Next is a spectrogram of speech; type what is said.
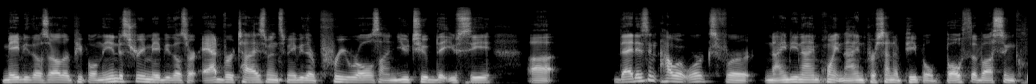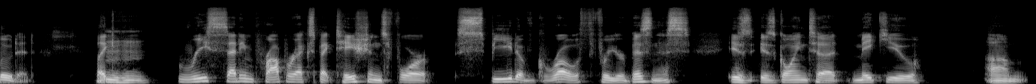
Maybe those are other people in the industry. Maybe those are advertisements. Maybe they're pre rolls on YouTube that you see. Uh, that isn't how it works for 99.9% of people, both of us included. Like, Mhm. resetting proper expectations for speed of growth for your business is is going to make you um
